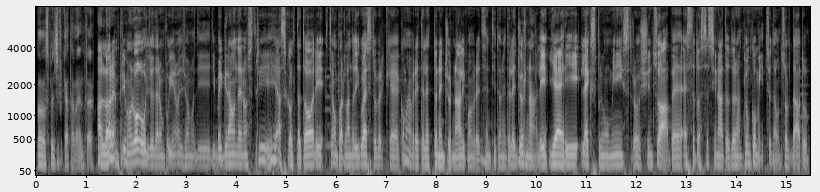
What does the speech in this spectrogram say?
uh, specificatamente? Allora, in primo luogo voglio dare un pochino, diciamo, di, di, background ai nostri ascoltatori. Stiamo parlando di questo perché, come avrete letto nei giornali, come avrete sentito nei telegiornali, ieri l'ex primo ministro Shinzo Abe è stato assassinato durante un comizio da un soldato.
